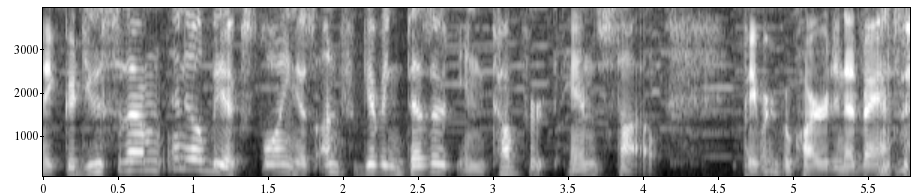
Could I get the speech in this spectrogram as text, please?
Make good use of them, and you'll be exploring this unforgiving desert in comfort and style. Payment required in advance.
